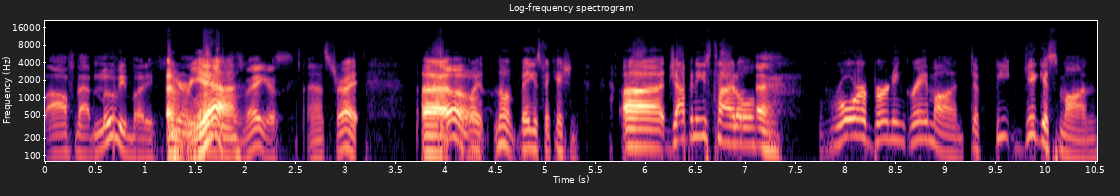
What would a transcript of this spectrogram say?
off that movie, buddy. Oh, Fear and yeah. Las Vegas. That's right. Uh, Oh. wait, no, Vegas Vacation. Uh, Japanese title: Uh, Roar Burning Greymon, defeat Gigasmon.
